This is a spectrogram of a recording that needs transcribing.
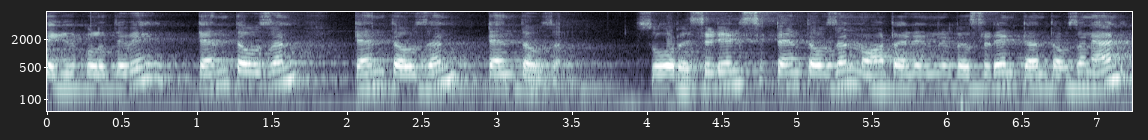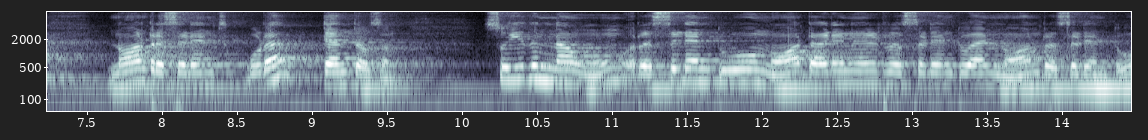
ತೆಗೆದುಕೊಳ್ಳುತ್ತೇವೆ. Ten thousand ten thousand ten thousand so residence ten thousand not resident ten thousand and non residents ಕೂಡ ಟೆನ್ ತೌಸಂಡ್ ಸೊ ಇದನ್ನು ನಾವು resident not ordinary resident and non resident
